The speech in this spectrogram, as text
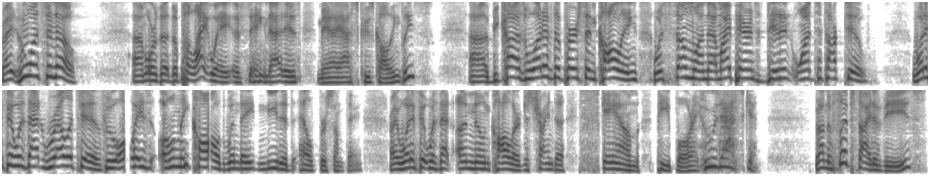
Right? Who wants to know? Um, or the, the polite way of saying that is, may I ask who's calling, please? Uh, because what if the person calling was someone that my parents didn't want to talk to? What if it was that relative who always only called when they needed help or something? Right? What if it was that unknown caller just trying to scam people? Right? Who's asking? But on the flip side of these,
